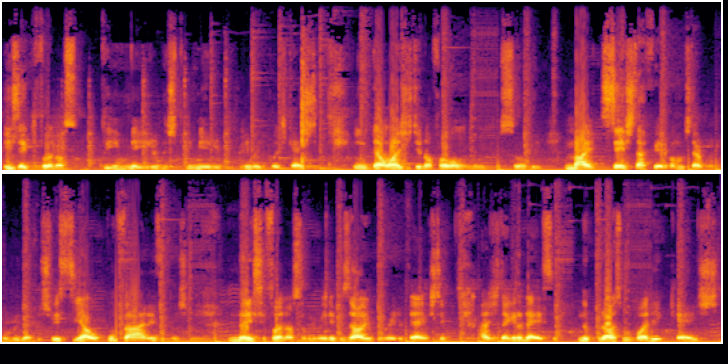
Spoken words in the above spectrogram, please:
Esse aqui foi o nosso primeiro dos primeiros do primeiro podcast. Então a gente não falou muito sobre, mas sexta-feira vamos estar com um convidado especial com várias coisas. Esse foi o nosso primeiro episódio, primeiro teste. A gente agradece. No próximo podcast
